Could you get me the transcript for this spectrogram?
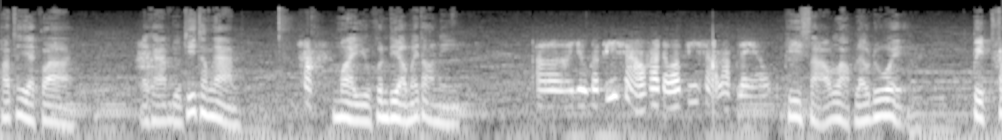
พัทยากลางนะครับ อยู่ที่ทำงานค่ะใหม่อยู่คนเดียวไหมตอนนี้ เอ่ออยู่กับพี่สาวค่ะ แต่ว่าพี่สาวหลับแล้ว พี่สาวหลับแล้วด้วย ปิดไฟ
